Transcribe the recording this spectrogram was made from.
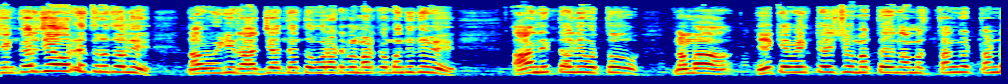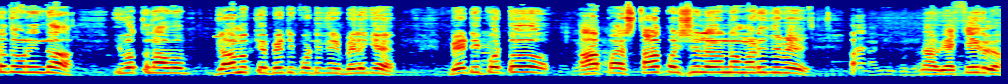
ಶಂಕರ್ಜಿ ಅವರ ನೇತೃತ್ವದಲ್ಲಿ ನಾವು ಇಡೀ ರಾಜ್ಯಾದ್ಯಂತ ಹೋರಾಟಗಳು ಮಾಡ್ಕೊಂಡು ಬಂದಿದ್ದೀವಿ. ಆ ನಿಟ್ಟಿನಲ್ಲಿ ಇವತ್ತು ನಮ್ಮ ಎ ಕೆ ವೆಂಕಟೇಶ್ ಮತ್ತು ನಮ್ಮ ತಂಗ, ತಂಡದವರಿಂದ ಇವತ್ತು ನಾವು ಗ್ರಾಮಕ್ಕೆ ಭೇಟಿ ಕೊಟ್ಟಿದ್ದೀವಿ ಬೆಳಿಗ್ಗೆ. ಭೇಟಿ ಕೊಟ್ಟು ಆ ಸ್ಥಳ ಪರಿಶೀಲನೆ ಮಾಡಿದ್ದೀವಿ. ನಾವು ಎಸ್ಸಿಗಳು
